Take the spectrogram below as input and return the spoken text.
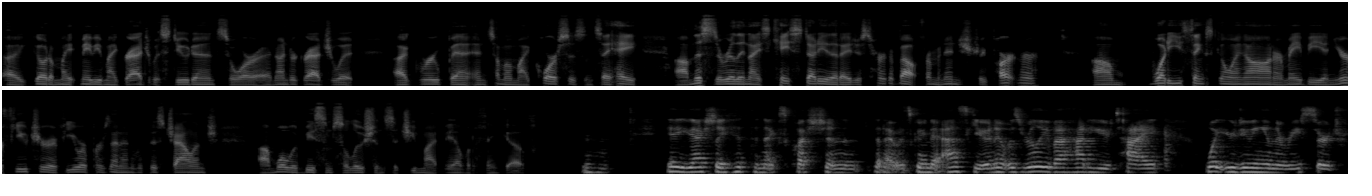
I go to my, maybe my graduate students or an undergraduate uh, group and, and, some of my courses and say, hey, um, this is a really nice case study that I just heard about from an industry partner. Um, what do you think's going on, or maybe in your future, if you were presented with this challenge, um, what would be some solutions that you might be able to think of? Mm-hmm. Yeah, you actually hit the next question that I was going to ask you, and it was really about how do you tie what you're doing in the research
